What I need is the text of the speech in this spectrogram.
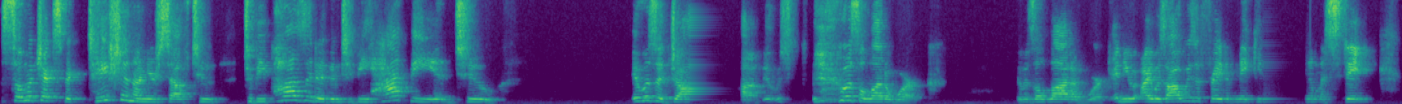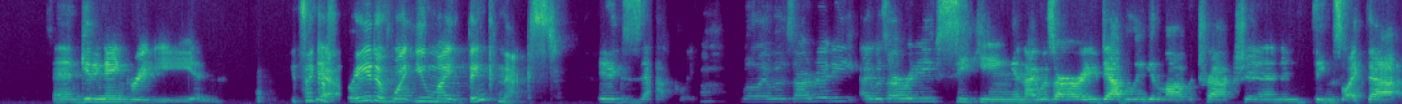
so much expectation on yourself to to be positive and to be happy and to. It was a job. It was it was a lot of work. It was a lot of work, and you. I was always afraid of making a mistake and getting angry and it's like yeah. afraid of what you might think next exactly well i was already i was already seeking and i was already dabbling in law of attraction and things like that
